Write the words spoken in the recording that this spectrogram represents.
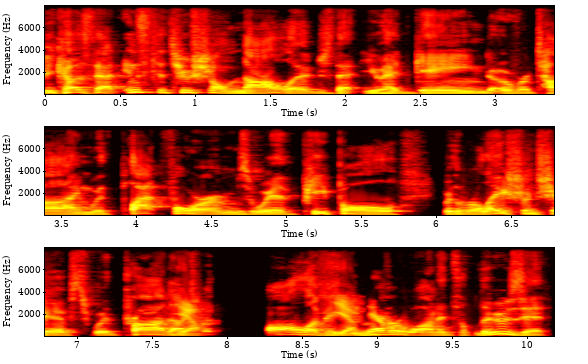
because that institutional knowledge that you had gained over time with platforms, with people, with relationships, with products, Yep. with all of it, Yep. you never wanted to lose it.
